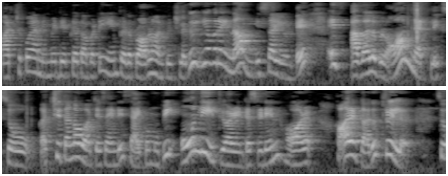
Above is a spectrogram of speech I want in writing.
మర్చిపోయాను ఇమీడియట్గా కాబట్టి ఏం పెద్ద ప్రాబ్లం అనిపించలేదు. ఎవరైనా మిస్ అయ్యి ఉంటే it's available on Netflix so ఖచ్చితంగా వాచ్ చేసేయండి. Psycho movie only if you are interested in horror horror కాదు థ్రిల్లర్ సో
